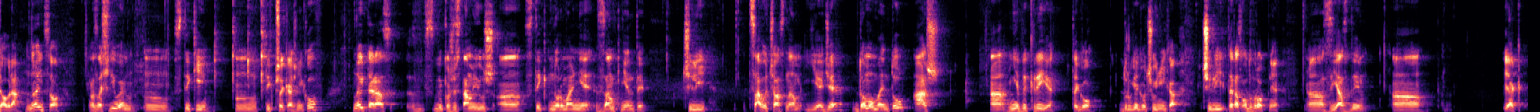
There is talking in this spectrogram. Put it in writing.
Dobra, no i co? Zasiliłem mm, styki mm, tych przekaźników. No i teraz wykorzystamy już styk normalnie zamknięty, czyli cały czas nam jedzie do momentu, aż nie wykryje tego drugiego czujnika. Czyli teraz odwrotnie, z jazdy jak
